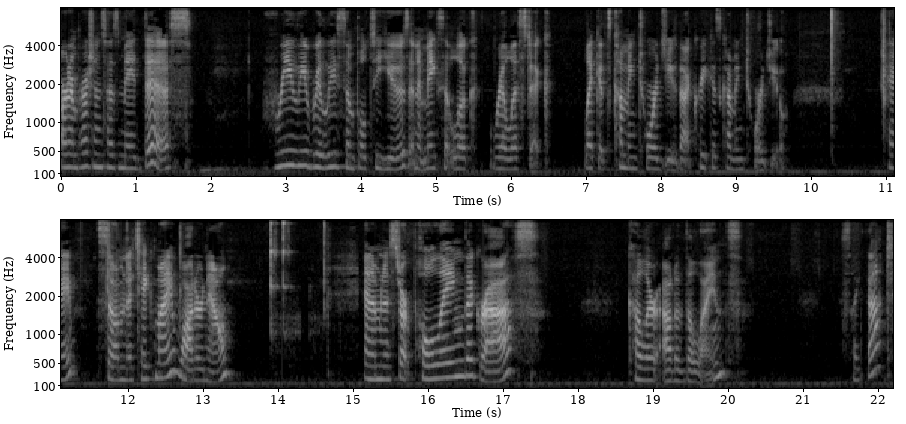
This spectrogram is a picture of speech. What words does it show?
Art Impressions has made this really, really simple to use and it makes it look realistic like it's coming towards you. That creek is coming towards you. Okay, so I'm going to take my water now and I'm going to start pulling the grass color out of the lines. Like that.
